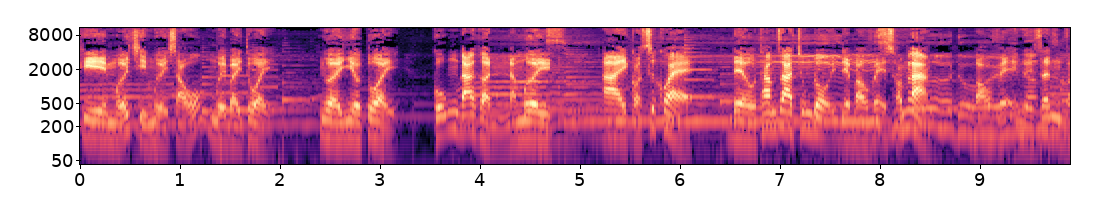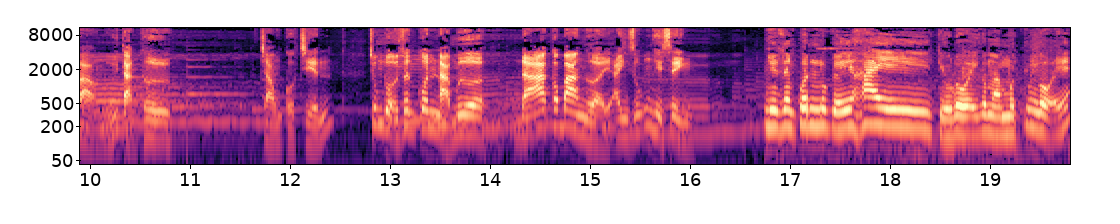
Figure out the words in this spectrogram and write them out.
khi mới chỉ 16, 17 tuổi. Người nhiều tuổi cũng đã gần 50. Ai còn sức khỏe đều tham gia trung đội để bảo vệ xóm làng, bảo vệ người dân vào núi tản cư. Trong cuộc chiến, trung đội dân quân Nả Bưa đã có 3 người anh dũng hy sinh. Như dân quân lúc ấy hai tiểu đội cơ mà một trung đội ấy,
